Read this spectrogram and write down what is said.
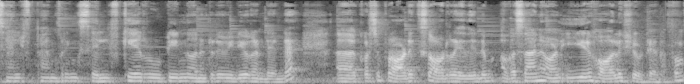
self pampering self care routine എന്ന് പറഞ്ഞിട്ടൊരു വീഡിയോ കണ്ടതിന്റെ കുറച്ച് പ്രോഡക്ട്സ് ഓർഡർ ചെയ്തതിന്റെ അവസാനമാണ് ഈ ഒരു ഹാൾ ഷൂട്ട് ചെയ്യണം അപ്പം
